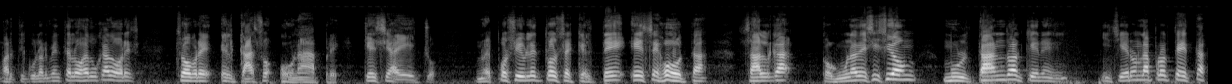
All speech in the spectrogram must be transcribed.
particularmente los educadores, sobre el caso ONAPRE. ¿Qué se ha hecho? No es posible entonces que el TSJ salga con una decisión multando a quienes hicieron la protesta,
